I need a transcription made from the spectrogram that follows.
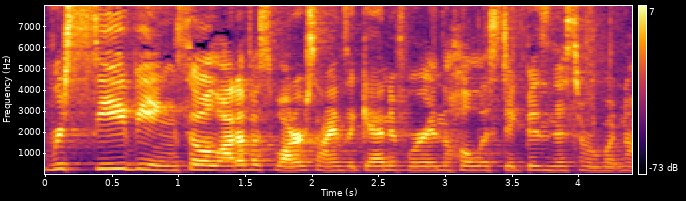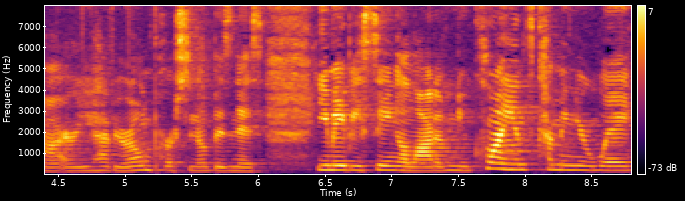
receiving. So a lot of us water signs, again, if we're in the holistic business or whatnot, or you have your own personal business, you may be seeing a lot of new clients coming your way.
